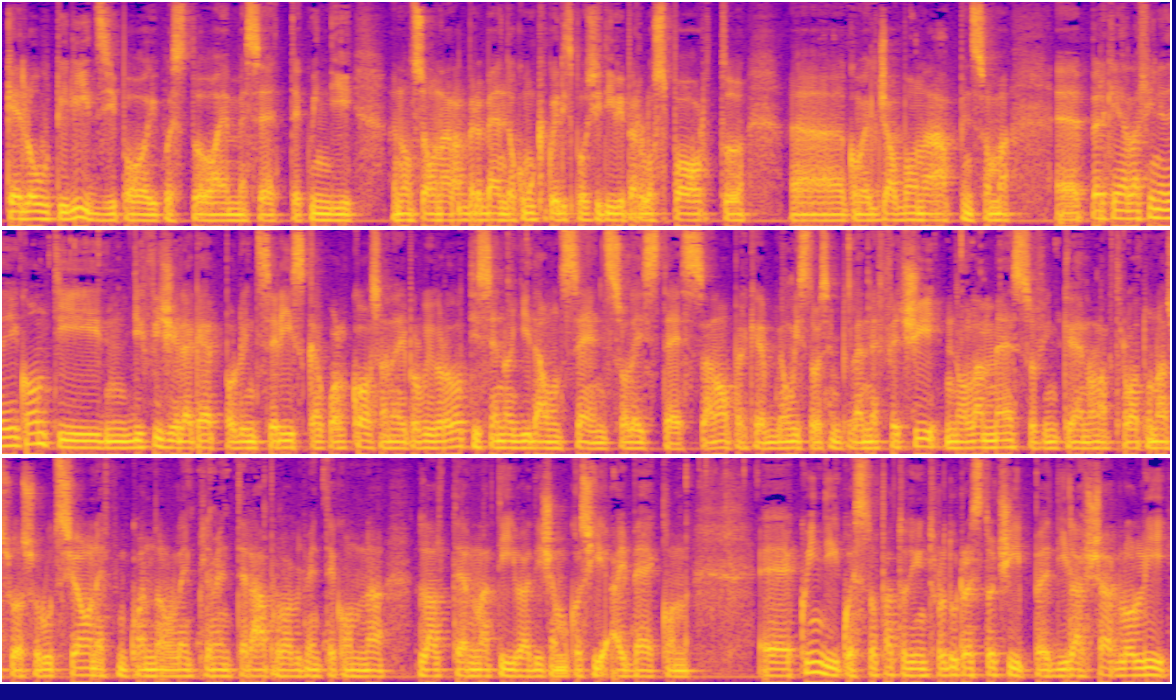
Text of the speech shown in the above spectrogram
che lo utilizzi poi questo M7. Quindi, non so, una rubber band o comunque quei dispositivi per lo sport, uh, come il Job on App, insomma, eh, perché alla fine dei conti è difficile che Apple inserisca qualcosa nei propri prodotti se non gli dà un senso lei stessa, no? perché abbiamo visto per esempio l'NFC non l'ha messo finché non ha trovato una sua soluzione, fin quando non la implementerà probabilmente con l'alternativa, diciamo così, ai beacon. Eh, quindi questo fatto di introdurre questo chip, di lasciarlo lì,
